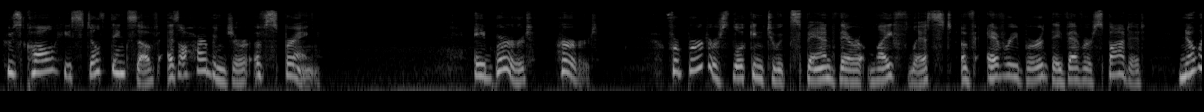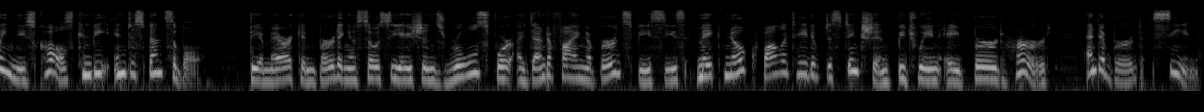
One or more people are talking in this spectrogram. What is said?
whose call he still thinks of as a harbinger of spring. A bird heard. For birders looking to expand their life list of every bird they've ever spotted, knowing these calls can be indispensable. The American Birding Association's rules for identifying a bird species make no qualitative distinction between a bird heard and a bird seen.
